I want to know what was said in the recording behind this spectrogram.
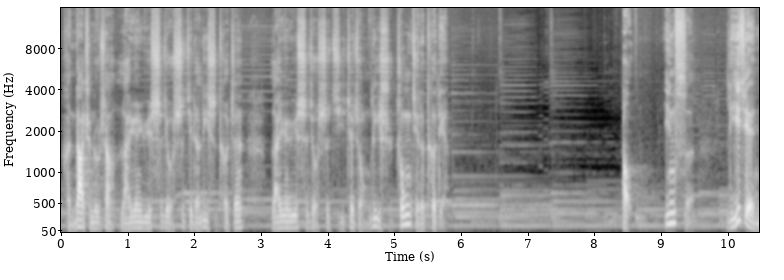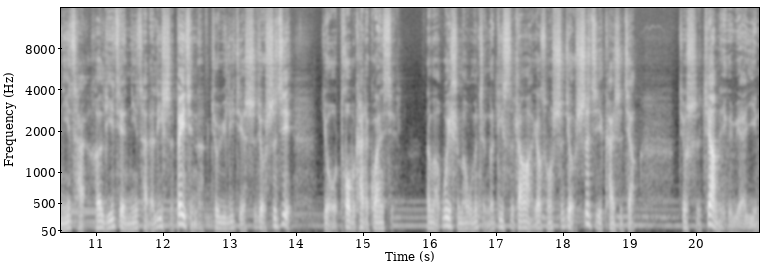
很大程度上来源于十九世纪的历史特征，来源于十九世纪这种历史终结的特点。好，因此理解尼采和理解尼采的历史背景呢，就与理解十九世纪有脱不开的关系。那么，为什么我们整个第四章啊要从十九世纪开始讲，就是这样的一个原因。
